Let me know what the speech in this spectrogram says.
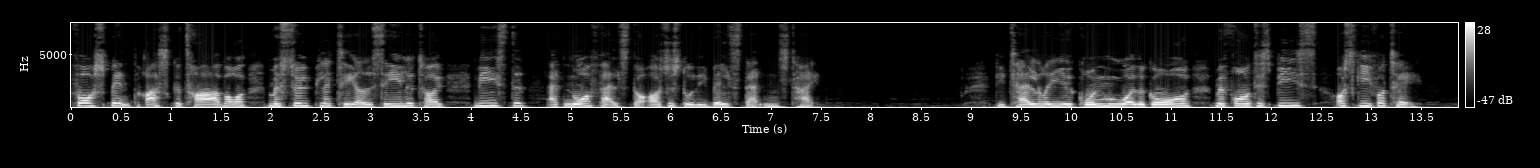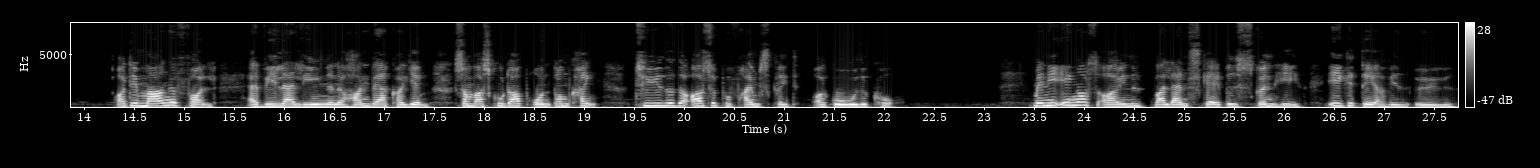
forspændt raske travere med sølvplateret seletøj, viste, at Nordfalster også stod i velstandens tegn. De talrige grundmurede gårde med frontespis og skifertag, og det mange folk af villa-lignende håndværkerhjem, som var skudt op rundt omkring, tydede også på fremskridt og gode kår. Men i Ingers øjne var landskabets skønhed ikke derved øget.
